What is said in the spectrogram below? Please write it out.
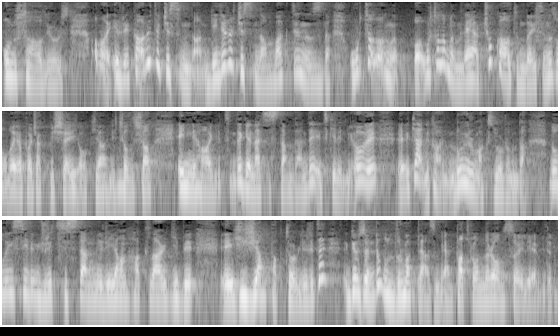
onu sağlıyoruz. Ama e, rekabet açısından, gelir açısından baktığınızda ortalama, ortalamanın eğer çok altındaysanız ona yapacak bir şey yok. Yani çalışan en nihayetinde genel sistemden de etkileniyor ve e, kendi karnını doyurmak zorunda. Dolayısıyla ücret sistemleri, yan haklar gibi e, hijyen faktörleri de göz önünde bulundurmak lazım. Yani patronlara onu söyleyebilirim.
